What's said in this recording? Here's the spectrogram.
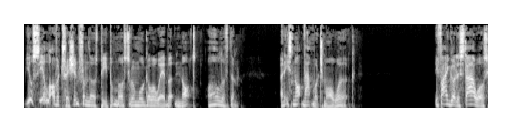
you'll see a lot of attrition from those people. Most of them will go away, but not all of them. And it's not that much more work. If I go to Star Wars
